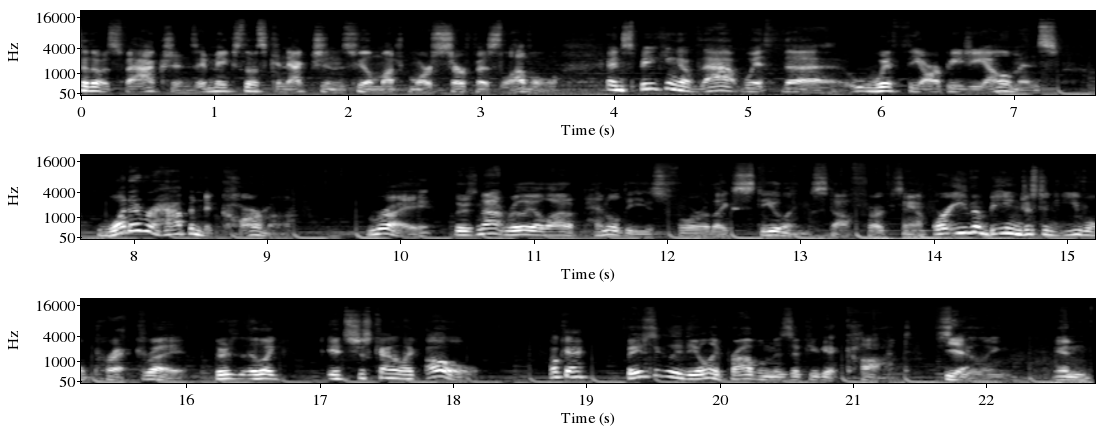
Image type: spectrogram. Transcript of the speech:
to those factions. It makes those connections feel much more surface level. And speaking of that with the with the RPG elements, whatever happened to karma? Right. There's not really a lot of penalties for like stealing stuff, for example. Or even being just an evil prick. right. There's like it's just kind of like, "Oh, okay. Basically, the only problem is if you get caught stealing Yeah. in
